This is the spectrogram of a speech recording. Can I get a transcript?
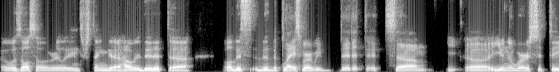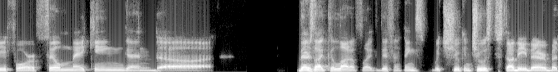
it was also really interesting uh, how we did it. Uh well this the, the place where we did it it's um uh, university for filmmaking and uh, there's like a lot of like different things which you can choose to study there but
